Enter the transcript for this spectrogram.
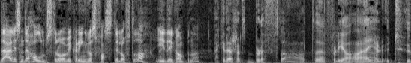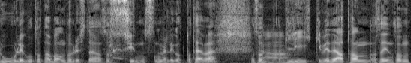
Det er liksom det halmstrået vi klinger oss fast til ofte, da, i de kampene. Er ikke det en slags bløff, da? At, eh, fordi han er helt utrolig god til å ta ballen på brystet, og så syns han veldig godt på TV. Og så Ja. liker vi det at han Altså i en sånn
